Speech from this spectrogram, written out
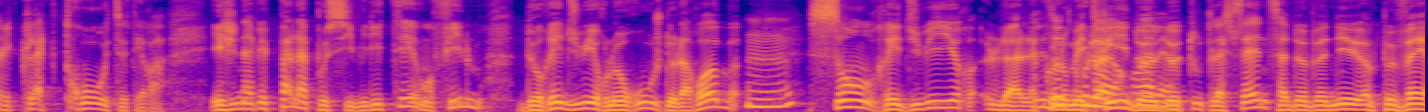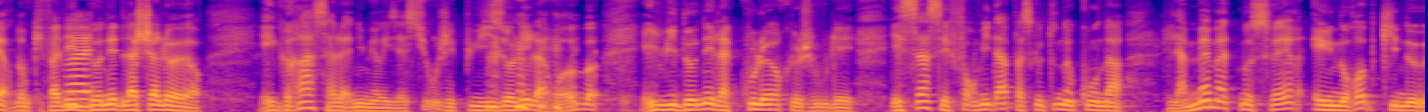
Elle, claque trop, etc. Et je n'avais pas la possibilité en film de réduire le rouge de la robe Mhm. sans réduire la, colométrie couleurs, de, toute la scène. Ça devenait un peu vert, donc il fallait Ouais. donner de la chaleur. Et grâce à la numérisation, j'ai pu isoler la robe et lui donner la couleur que je voulais. Et ça, c'est formidable parce que tout d'un coup, on a la même atmosphère et une robe qui ne,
